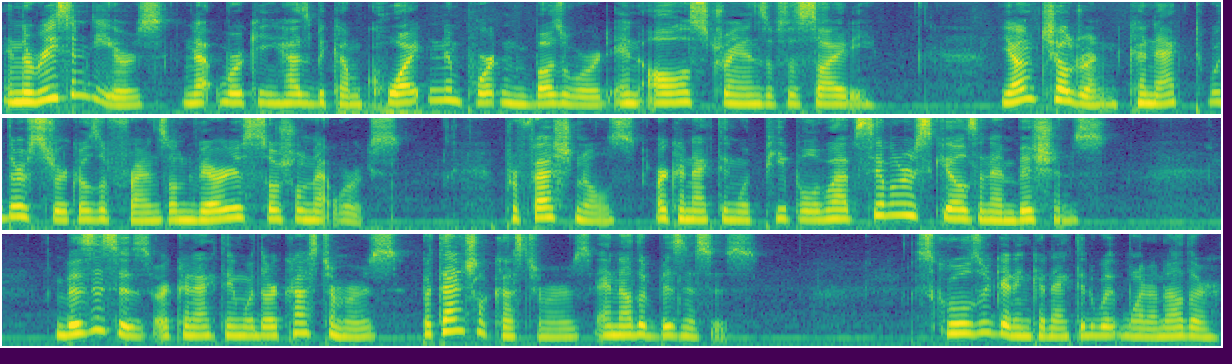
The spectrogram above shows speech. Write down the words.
In the recent years, networking has become quite an important buzzword in all strands of society. Young children connect with their circles of friends on various social networks. Professionals are connecting with people who have similar skills and ambitions. Businesses are connecting with their customers, potential customers, and other businesses. Schools are getting connected with one another.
